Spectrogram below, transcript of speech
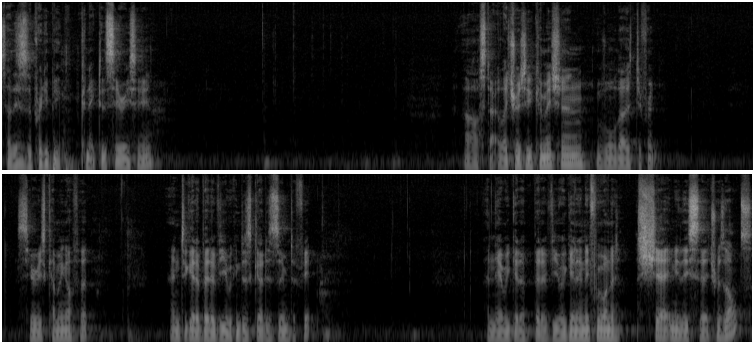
So this is a pretty big connected series here. Our State Electricity Commission with all those different series coming off it. And to get a better view, we can just go to zoom to fit. And there we get a better view again. And if we want to share any of these search results,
